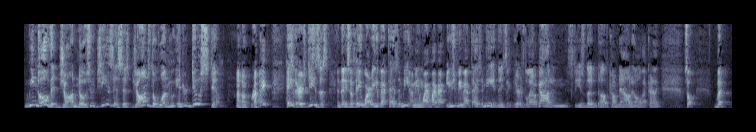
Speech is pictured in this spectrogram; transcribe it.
we know that John knows who Jesus is. John's the one who introduced him. right? Hey, there's Jesus. And then he says, Hey, why are you baptizing me? I mean, why am I baptized? You should be baptizing me. And then he's like, Here's the Lamb of God. And sees the dove come down and all that kind of thing. So, but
